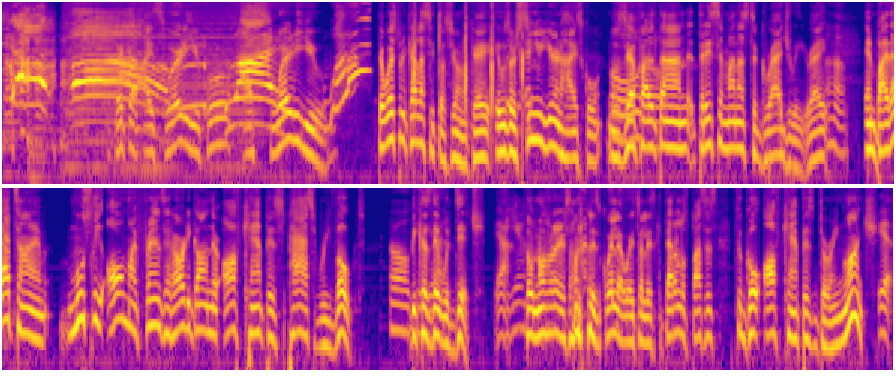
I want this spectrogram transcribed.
shot! Becca, I swear to you, fool. I swear to you. What? Te voy a explicar la situación, okay? It was our senior year in high school. Nos hacía Oh, no. faltan tres semanas to graduate, right? Uh-huh. And by that time, mostly all my friends had already gotten their off-campus pass revoked Oh, okay, because they would ditch. Yeah. So no regresaron a la escuela, güey. So les quitaron los pases to go off campus during lunch. Yes.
